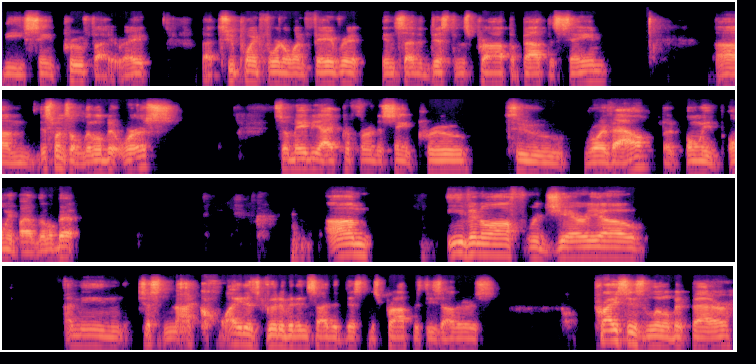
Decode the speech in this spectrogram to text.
the St. Preux fight, right? A 2.4 to 1 favorite, inside the distance prop, about the same. Um, this one's a little bit worse. So maybe I prefer the St. Preux to Royval, but only only by a little bit. Um, even off Ruggiero, I mean, just not quite as good of an inside the distance prop as these others. Price is a little bit better.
